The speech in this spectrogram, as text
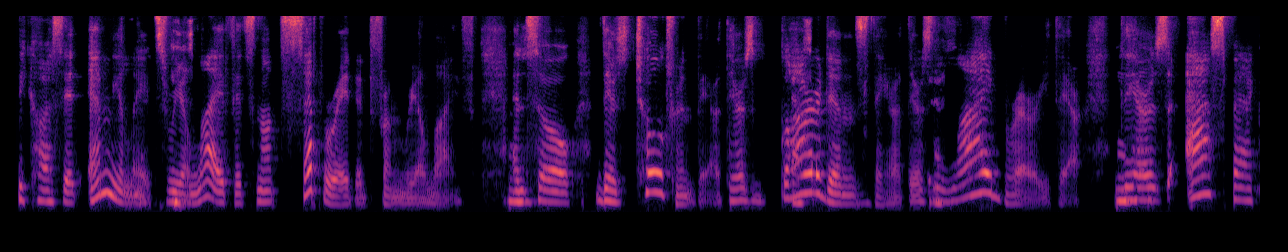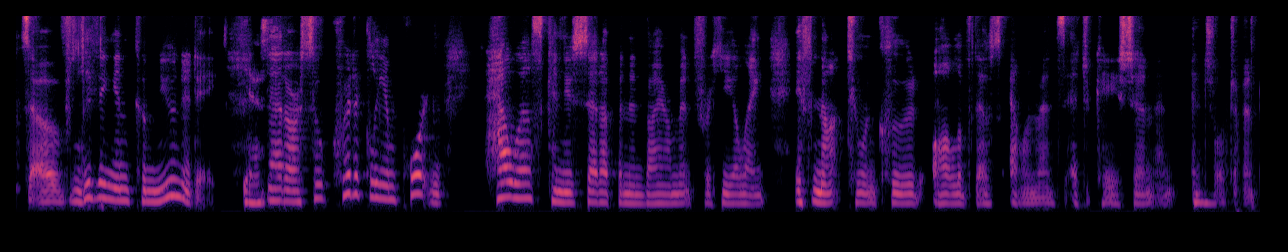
because it emulates real life it's not separated from real life mm-hmm. and so there's children there there's gardens there there's yes. library there mm-hmm. there's aspects of living in community yes. that are so critically important how else can you set up an environment for healing if not to include all of those elements education and, and mm-hmm. children?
